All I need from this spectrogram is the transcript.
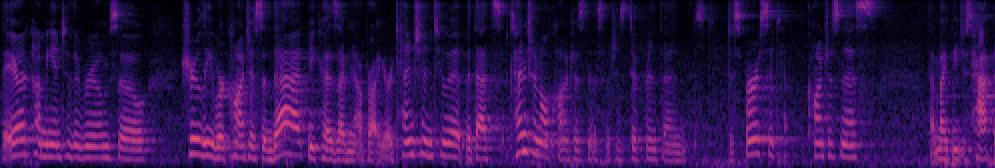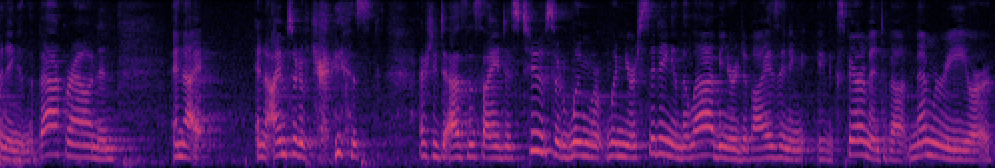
the air coming into the room. So surely we're conscious of that because I've now brought your attention to it. But that's attentional consciousness, which is different than dispersed att- consciousness that might be just happening in the background. And, and, I, and I'm sort of curious, actually, to ask the scientist too, sort of when, when you're sitting in the lab and you're devising an experiment about memory or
